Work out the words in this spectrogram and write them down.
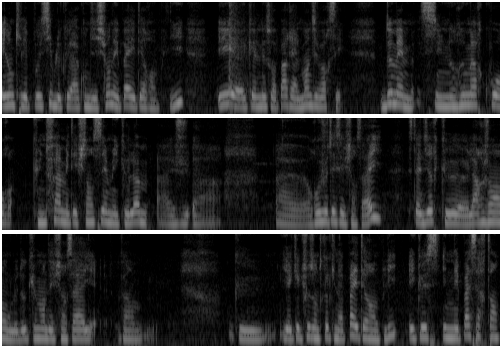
et donc il est possible que la condition n'ait pas été remplie et euh, qu'elle ne soit pas réellement divorcée. De même, si une rumeur court qu'une femme était fiancée mais que l'homme a, rejeté ses fiançailles, c'est-à-dire que euh, l'argent ou le document des fiançailles, qu'il y a quelque chose en tout cas qui n'a pas été rempli et qu'il n'est pas certain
